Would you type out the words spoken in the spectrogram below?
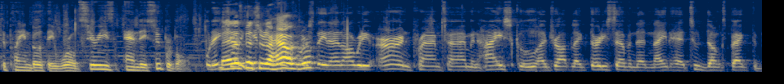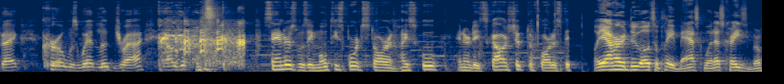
to play in both a World Series and a Super Bowl. Well, they Man, let's get to the house, bro. State I'd already earned prime time in high school. I dropped like 37 that night, had two dunks back to back. Curl was wet, looked dry. Was Sanders was a multi-sport star in high school and earned a scholarship to Florida State. Oh, yeah, I heard dude also played basketball. That's crazy, bro.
